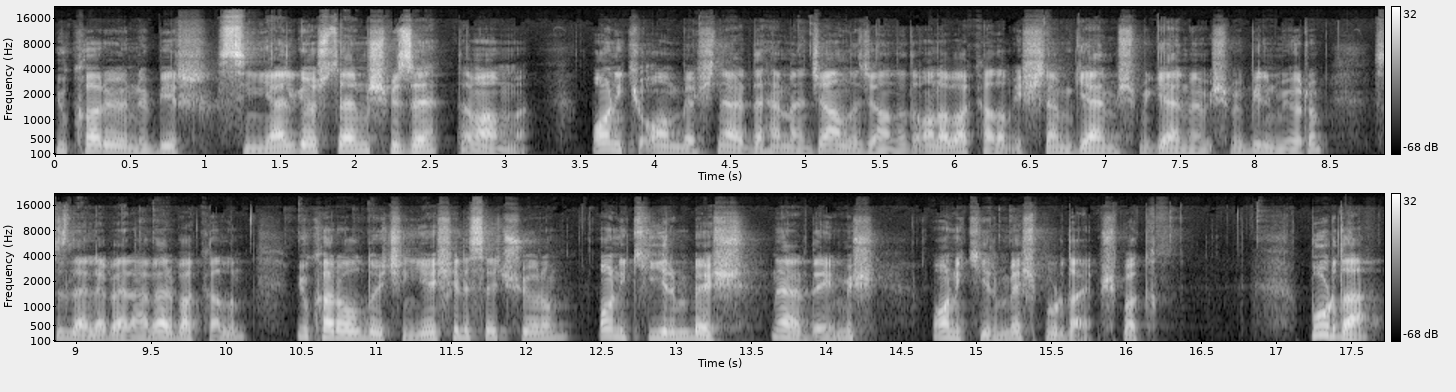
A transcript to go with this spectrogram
yukarı yönlü bir sinyal göstermiş bize tamam mı? 12.15 nerede hemen canlı canlı da ona bakalım. İşlem gelmiş mi gelmemiş mi bilmiyorum. Sizlerle beraber bakalım. Yukarı olduğu için yeşili seçiyorum. 12.25 neredeymiş? 12.25 buradaymış bakın. Burada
